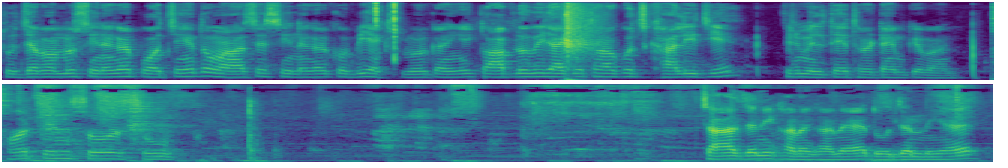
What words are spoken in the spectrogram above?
तो जब हम लोग श्रीनगर पहुँचेंगे तो वहाँ से श्रीनगर को भी एक्सप्लोर करेंगे। तो आप लोग भी जाके थोड़ा कुछ खा लीजिए फिर मिलते हैं थोड़े टाइम के बाद। हॉट एंड सोर सूप चार जन ही खाना खाना है दो जन नहीं है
